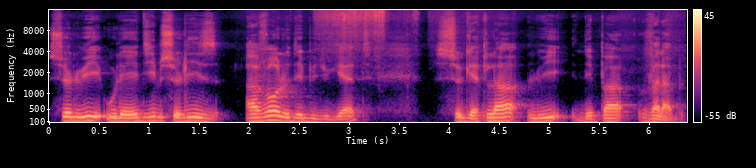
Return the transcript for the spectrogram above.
celui où les Edim se lisent avant le début du get, ce get-là, lui, n'est pas valable.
